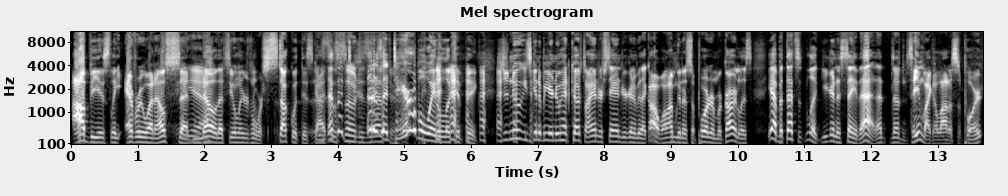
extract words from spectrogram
obviously everyone else said Yeah. no. That's the only reason we're stuck with this guy. This that's is a, so that is a terrible way to look at things. you knew he's going to be your new head coach. And I understand you're going to be like, oh, well, I'm going to support him regardless. Yeah, but that's look, you're going to say that. That doesn't seem like a lot of support.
